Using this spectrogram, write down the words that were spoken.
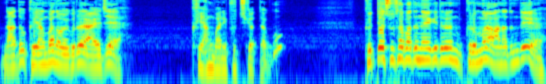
나도 그 양반 얼굴을 알지. 그 양반이 부추겼다고? 그때 수사받은 애기들은 그런 말 안 하던데.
